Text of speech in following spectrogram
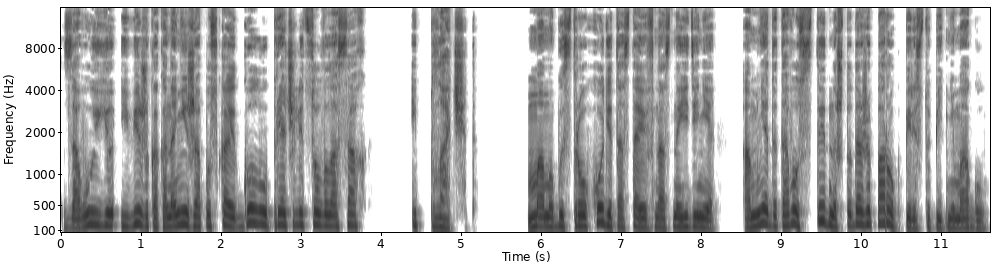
Зову ее и вижу, как она ниже опускает голову, пряча лицо в волосах, и плачет. Мама быстро уходит, оставив нас наедине, а мне до того стыдно, что даже порог переступить не могу.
